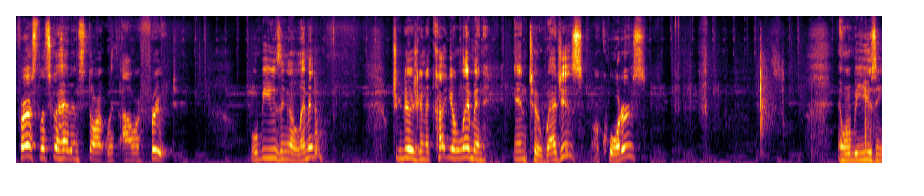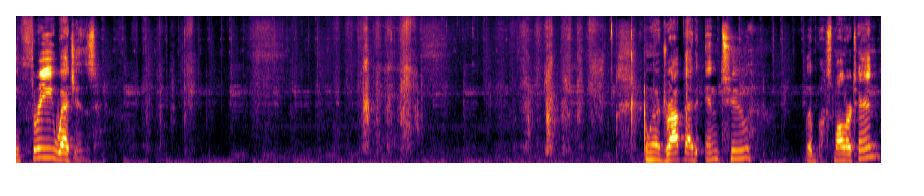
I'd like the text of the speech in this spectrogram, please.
first, let's go ahead and start with our fruit. We'll be using a lemon. What you're gonna do is you're gonna cut your lemon into wedges or quarters and we'll be using three wedges. I'm gonna drop that into the smaller tin.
